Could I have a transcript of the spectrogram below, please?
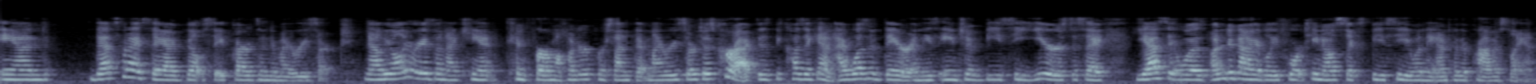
And that's what I say I've built safeguards into my research. Now, the only reason I can't confirm 100% that my research is correct is because, again, I wasn't there in these ancient BC years to say, yes, it was undeniably 1406 BC when they entered the promised land.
